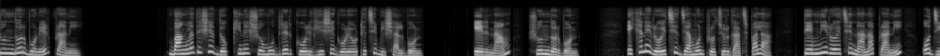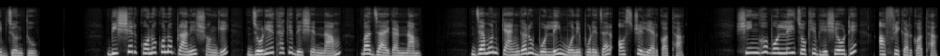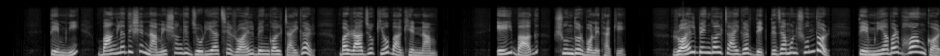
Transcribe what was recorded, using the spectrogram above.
সুন্দরবনের প্রাণী। বাংলাদেশের দক্ষিণে সমুদ্রের কোল ঘেঁষে গড়ে উঠেছে বিশাল বন। এর নাম সুন্দরবন এখানে রয়েছে যেমন প্রচুর গাছপালা, তেমনি রয়েছে নানা প্রাণী ও জীবজন্তু। বিশ্বের কোনো কোনো প্রাণীর সঙ্গে জড়িয়ে থাকে দেশের নাম বা জায়গার নাম। যেমন ক্যাঙ্গারু বললেই মনে পড়ে যায় অস্ট্রেলিয়ার কথা। সিংহ বললেই চোখে ভেসে ওঠে আফ্রিকার কথা। তেমনি বাংলাদেশের নামের সঙ্গে জড়িয়ে আছে রয়্যাল বেঙ্গল টাইগার বা রাজকীয় বাঘের নাম। এই বাঘ সুন্দরবনে থাকে। রয়্যাল বেঙ্গল টাইগার দেখতে যেমন সুন্দর, তেমনি আবার ভয়ঙ্কর।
